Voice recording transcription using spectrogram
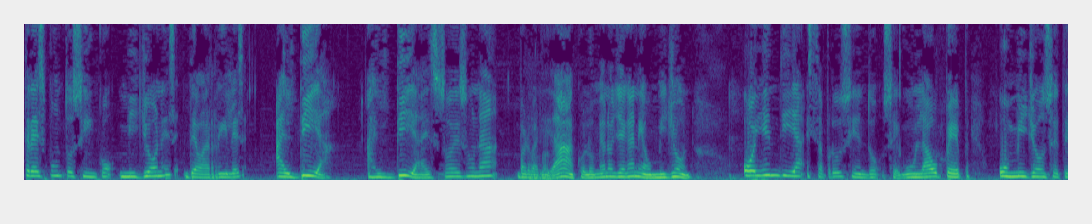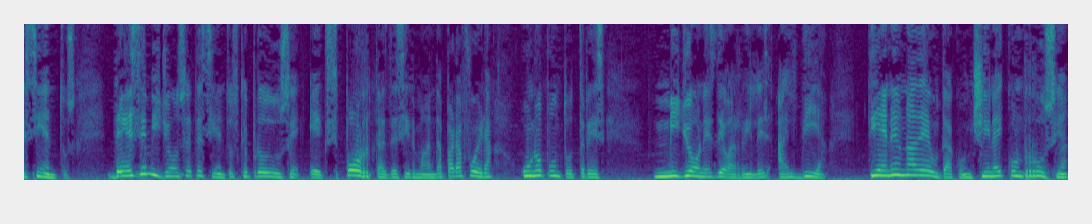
3.5 millones de barriles al día. Al día, esto es una barbaridad. Colombia no llega ni a un millón. Hoy en día está produciendo, según la OPEP, un millón setecientos. De ese millón setecientos que produce, exporta, es decir, manda para afuera 1.3 millones de barriles al día. Tiene una deuda con China y con Rusia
